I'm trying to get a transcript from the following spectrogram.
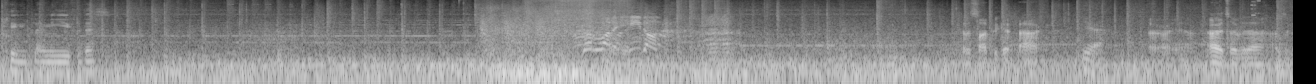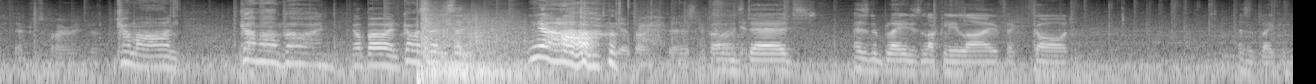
Completely blaming you for this. Got a lot of heat on. Can the sniper get back? Yeah. Oh, right, yeah. Oh, it's over there. I was looking at the actual Sky Ranger. Come on! Come on, Bowen! Go, Bowen! Come on, Slenderson! No! Yeah, Bone's dead. Bowen's dead. Hesitant Blade is luckily alive, thank God. Hesitant Blade can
